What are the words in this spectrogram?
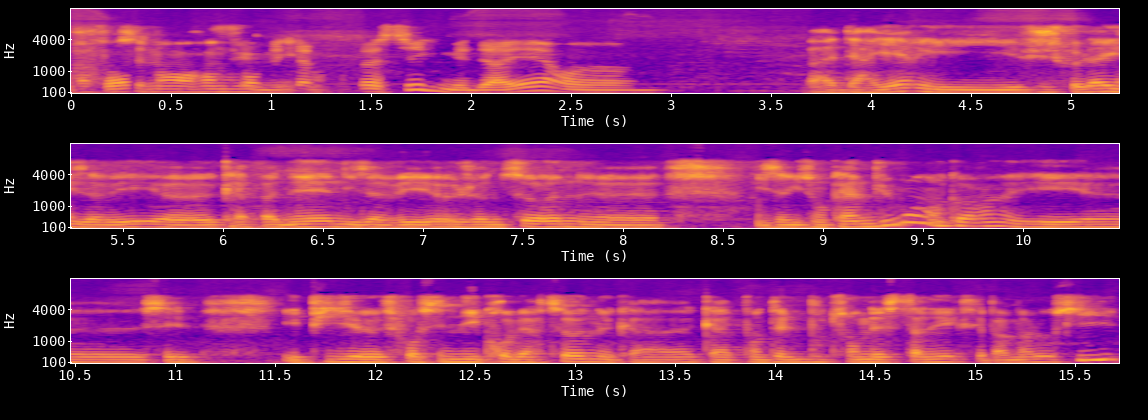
Pas forcément en rendu. Mais... Fantastique, mais derrière. Euh, bah, derrière, jusque-là, ils avaient euh, ils avaient euh, Johnson, euh, ils, ils, ont quand même du monde encore. Hein, et, euh, et puis, je crois que c'est Nick Robertson qui a, qui a, pointé le bout de son nez cette année, que c'est pas mal aussi.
